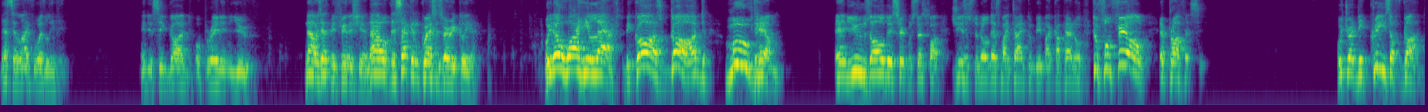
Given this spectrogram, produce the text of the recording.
That's a life worth living. And you see God operating in you. Now, just be finished here. Now, the second question is very clear. We know why he left because God moved him and used all these circumstances for Jesus to know that's my time to be by Capernaum to fulfill a prophecy, which were decrees of God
